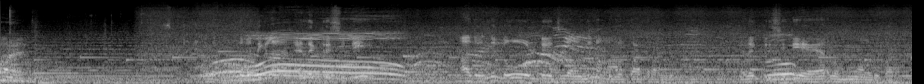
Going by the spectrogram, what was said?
one. பார்த்தீங்களா எலக்ட்ரிசிட்டி Oh. அது வந்து லோ வோல்டேஜில் வந்து நம்ம காட்டுறாங்க எலக்ட்ரிசிட்டி ஏரில் மூவ் ஆகுது பாருங்க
